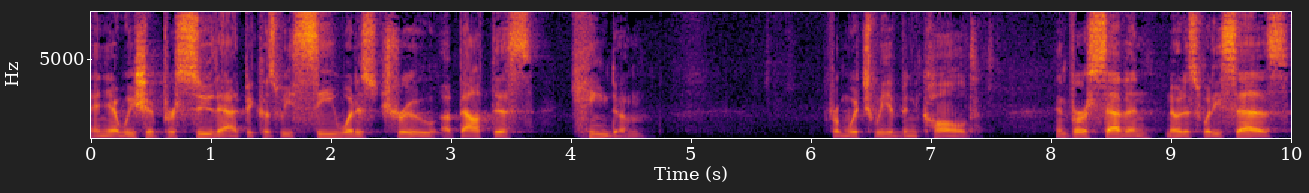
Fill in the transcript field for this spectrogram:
And yet we should pursue that because we see what is true about this kingdom from which we have been called. In verse 7, notice what he says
